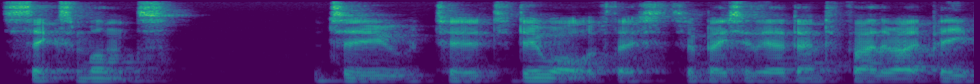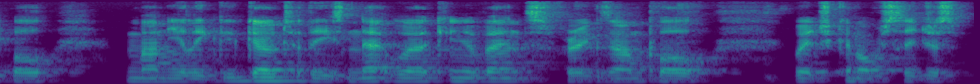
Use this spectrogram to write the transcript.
six months to to to do all of this to basically identify the right people manually go to these networking events for example which can obviously just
